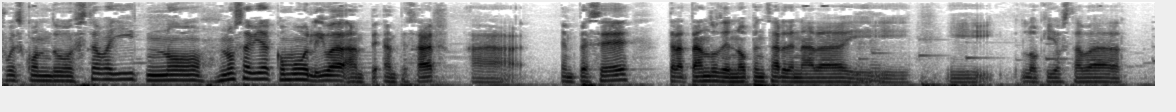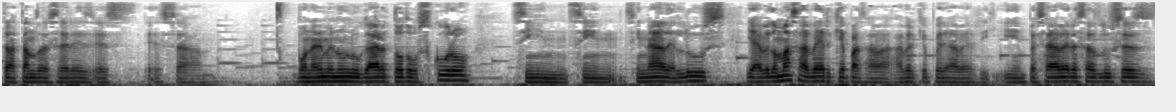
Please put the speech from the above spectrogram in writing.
Pues cuando estaba allí no, no sabía cómo le iba a, empezar. A, empecé tratando de no pensar de nada y, y, lo que yo estaba tratando de hacer es, es, es ponerme en un lugar todo oscuro, sin, sin, sin nada de luz y a ver, más a ver qué pasaba, a ver qué puede haber y, y empecé a ver esas luces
